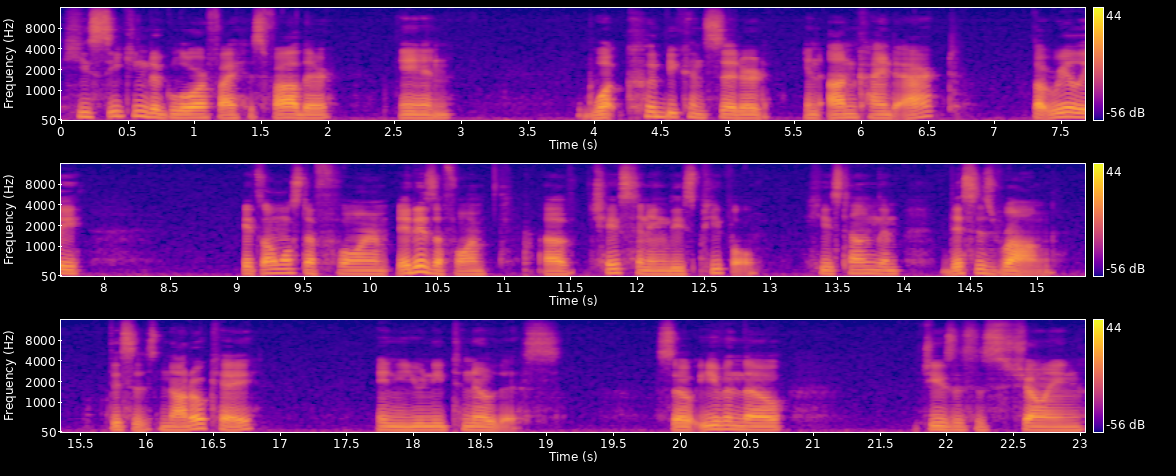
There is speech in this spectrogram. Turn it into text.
he's seeking to glorify his father in what could be considered an unkind act, but really it's almost a form it is a form of chastening these people. He's telling them this is wrong. This is not okay and you need to know this. So even though Jesus is showing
